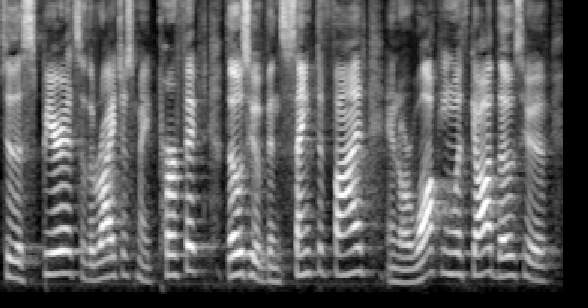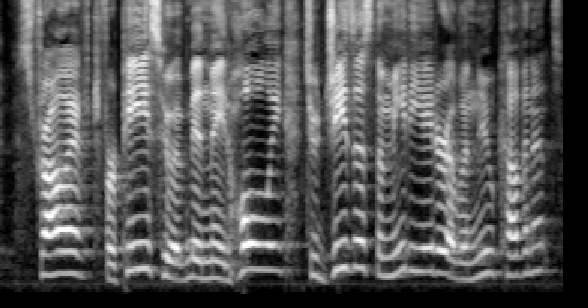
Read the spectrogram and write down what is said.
to the spirits of the righteous made perfect, those who have been sanctified and are walking with God, those who have strived for peace, who have been made holy, to Jesus, the mediator of a new covenant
